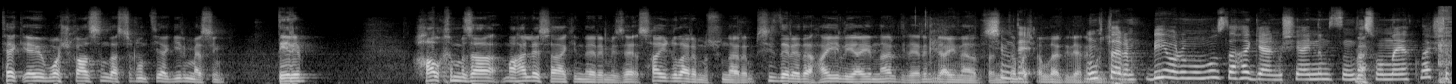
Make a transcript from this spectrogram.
tek evi boş kalsın da sıkıntıya girmesin derim. Halkımıza, mahalle sakinlerimize saygılarımı sunarım. Sizlere de hayırlı yayınlar dilerim. Yayınlarınızda Şimdi başarılar dilerim. muhtarım bir yorumumuz daha gelmiş. Yayınımızın da Heh. sonuna yaklaştık.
